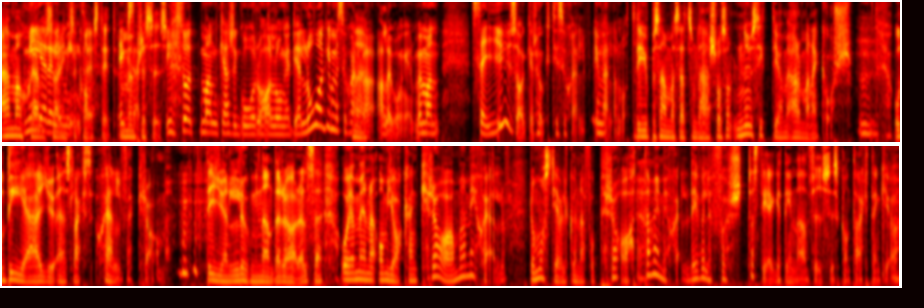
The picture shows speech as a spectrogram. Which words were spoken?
Är man själv Mer så är det inte så konstigt. Men Exakt. precis. Det är inte så att man kanske går och har långa dialoger med sig själva Nej. alla gånger, men man säger ju saker högt till sig själv emellanåt. Det är ju på samma sätt som det här, så som, nu sitter jag med armarna i kors. Mm. Och det är ju en slags självkram. Det är ju en lugnande rörelse. Och jag menar, om jag kan krama mig själv, då måste jag väl kunna få prata Ja. med mig själv. Det är väl det första steget innan fysisk kontakt, tänker jag.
